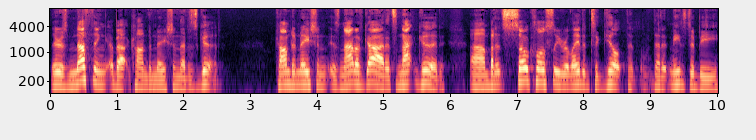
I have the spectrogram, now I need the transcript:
There's nothing about condemnation that is good. Condemnation is not of God. It's not good, um, but it's so closely related to guilt that that it needs to be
